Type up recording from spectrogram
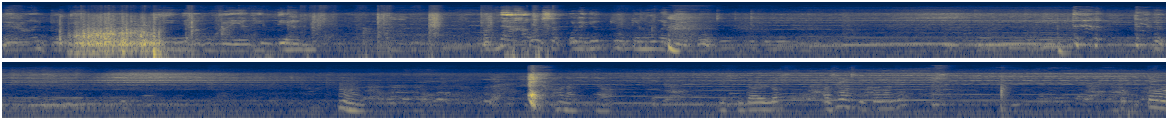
Pero ang importante, hindi niya ako kayang hindihan. Pag nakausap ko lang yun, tutulungan niya ako. Hmm. Si Jao? Si Carlos. Asal si ko man Doktor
